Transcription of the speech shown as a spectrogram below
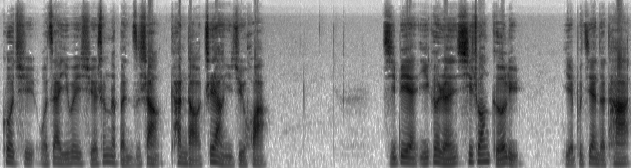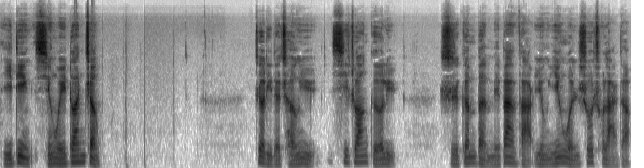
过去我在一位学生的本子上看到这样一句话：“即便一个人西装革履，也不见得他一定行为端正。”这里的成语“西装革履”是根本没办法用英文说出来的。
